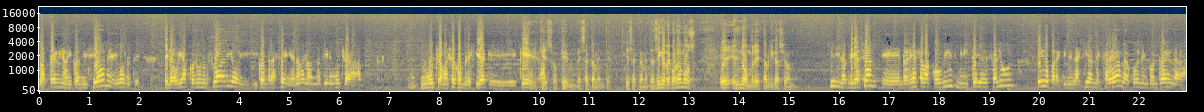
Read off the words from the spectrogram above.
los términos y condiciones y, bueno, te, te lo guías con un usuario y, contraseña, ¿no? ¿no? No tiene mucha mucha mayor complejidad que, que, que eso, que exactamente, exactamente. Así que recordamos el nombre de esta aplicación. Sí, la aplicación eh, en realidad se llama COVID Ministerio de Salud, pero para quienes la quieran descargar la pueden encontrar en la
